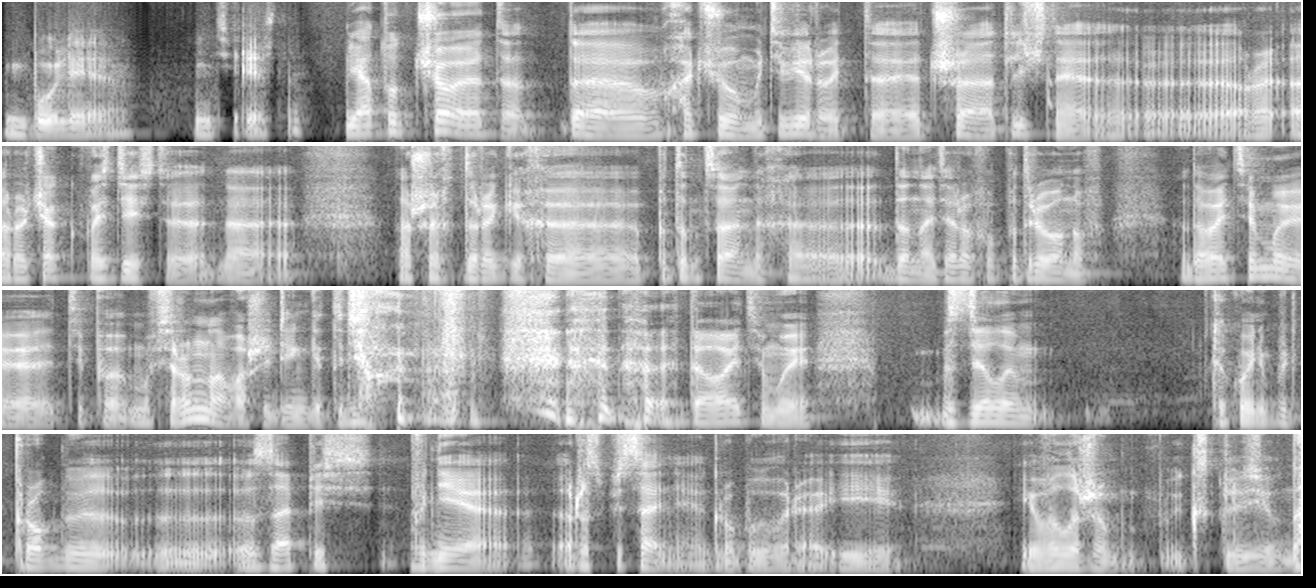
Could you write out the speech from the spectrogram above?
более интересно. Я тут что это да, хочу мотивировать. -то. Это же отличный э, рычаг воздействия на наших дорогих э, потенциальных э, донатеров и патреонов. Давайте мы, типа, мы все равно на ваши деньги это делаем. Давайте мы сделаем какую-нибудь пробную запись вне расписания, грубо говоря, и и выложим эксклюзивно.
